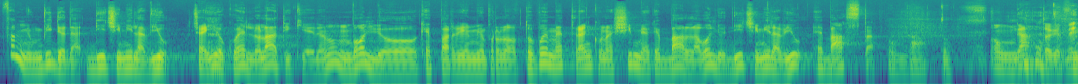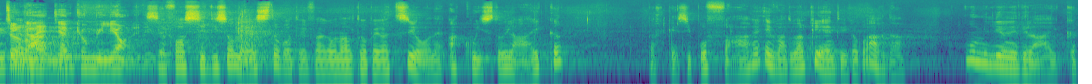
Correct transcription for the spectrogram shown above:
Fammi un video da 10.000 view, cioè io quello là ti chiedo, non voglio che parli del mio prodotto, puoi mettere anche una scimmia che balla, voglio 10.000 view e basta. Un gatto. Ho un gatto che funziona gatti meglio. anche un milione. di- Se fossi disonesto potrei fare un'altra operazione, acquisto i like, perché si può fare, e vado dal cliente e dico guarda, un milione di like.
